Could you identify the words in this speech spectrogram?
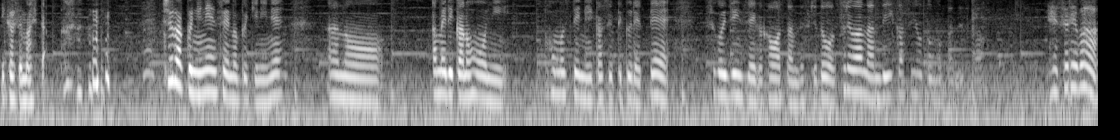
行かせました。中学2年生の時にねあのアメリカの方にホームステイに行かせてくれてすごい人生が変わったんですけどそれは何で行かせようと思ったんですか？えそれは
